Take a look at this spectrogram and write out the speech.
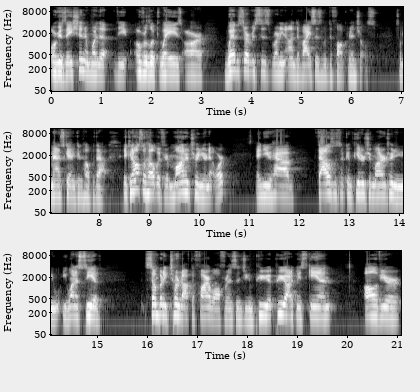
organization and one of the the overlooked ways are web services running on devices with default credentials. So MASSCAN can help with that. It can also help if you're monitoring your network and you have thousands of computers you're monitoring and you, you want to see if somebody turned off the firewall, for instance, you can peri periodically scan all of your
